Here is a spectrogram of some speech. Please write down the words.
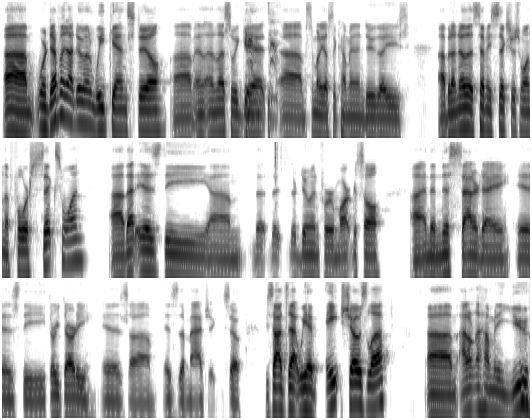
Um, we're definitely not doing weekends still, um, unless we get uh, somebody else to come in and do these. Uh, but I know that 76ers won the 4 6 one. Uh, that is the, um, the, the, they're doing for Marc Gasol. Uh, and then this Saturday is the 3:30 is um, is the Magic. So besides that, we have eight shows left. Um, I don't know how many you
